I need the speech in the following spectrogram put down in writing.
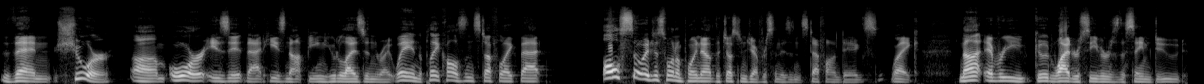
then sure. Um, or is it that he's not being utilized in the right way in the play calls and stuff like that? Also, I just want to point out that Justin Jefferson isn't Stefon Diggs. Like, not every good wide receiver is the same dude.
